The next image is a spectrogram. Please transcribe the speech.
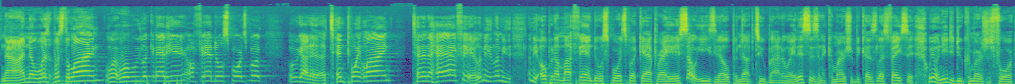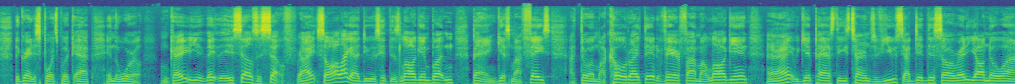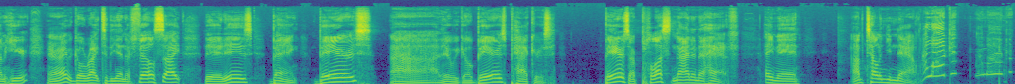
Now, I know what's, what's the line? What, what are we looking at here on FanDuel Sportsbook? Well, we got a, a 10 point line. 10 and a half? Here let me let me let me open up my fanduel sportsbook app right here. It's so easy to open up too by the way. This isn't a commercial because let's face it we don't need to do commercials for the greatest sportsbook app in the world okay? It sells itself right? So all i gotta do is hit this login button. Bang gets my face. I throw in my code right there to verify my login all right? We get past these terms of use. I did this already. Y'all know why i'm here all right? We go right to the nfl site. There it is. Bang. Bears Ah, there we go. Bears, Packers. Bears are plus nine and a half. Hey, man, I'm telling you now. I like it. I like it.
